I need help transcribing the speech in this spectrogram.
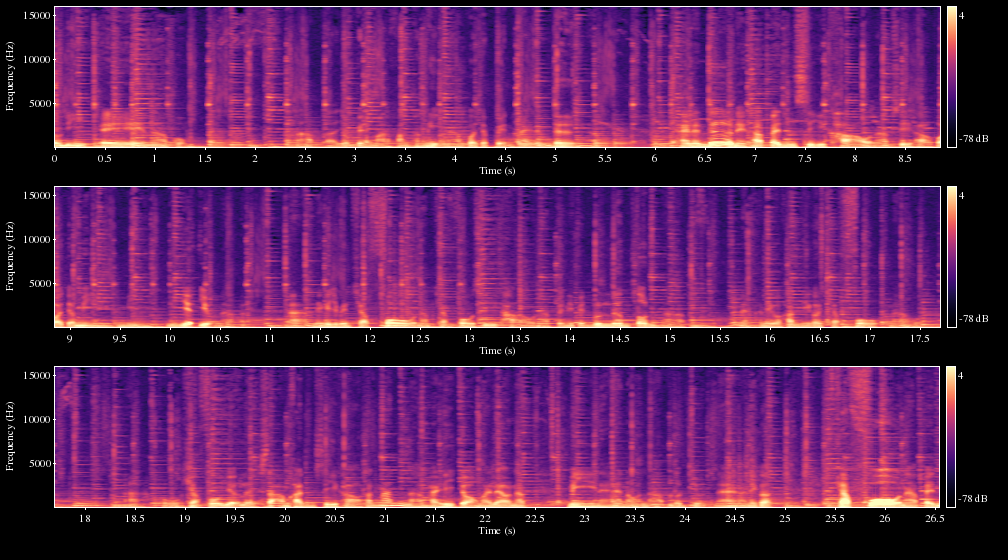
LDA นะครับผมอาจจะเป็นมาฝั่งทางนี้นะครับก็จะเป็น Highlander ครับ Highlander เนี่ยถ้าเป็นสีขาวนะครับสีขาวก็จะมีมีมีเยอะอยู่นะครับอ่านี่ก็จะเป็นแคปโฟนะครับแคปโฟสีขาวนะครับเป็นนี่เป็นรุ่นเริ่มต้นนะครับเนี่ยอันนี้ก็คันนี้ก็แคปโฟนะครับอ่าโอ้แคปโฟเยอะเลย 3 คันสีขาวทั้งนั้นนะครับใครที่จองไว้แล้วนะครับมีแน่นอนนะครับรถยนต์แน่อันนี้ก็แคปโฟนะครับเป็น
